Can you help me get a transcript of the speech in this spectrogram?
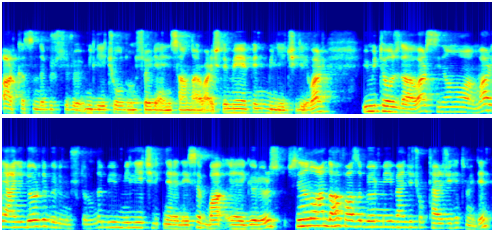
arkasında bir sürü milliyetçi olduğunu söyleyen insanlar var. İşte MHP'nin milliyetçiliği var. Ümit Özdağ var, Sinan Oğan var. Yani dörde bölünmüş durumda bir milliyetçilik neredeyse e, görüyoruz. Sinan Oğan daha fazla bölmeyi bence çok tercih etmedi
